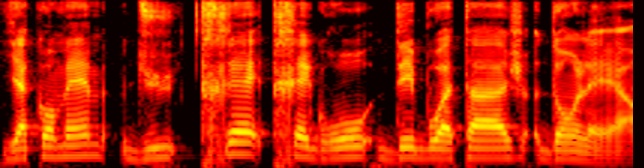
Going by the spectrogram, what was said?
il y a quand même du très très gros déboîtage dans l'air.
